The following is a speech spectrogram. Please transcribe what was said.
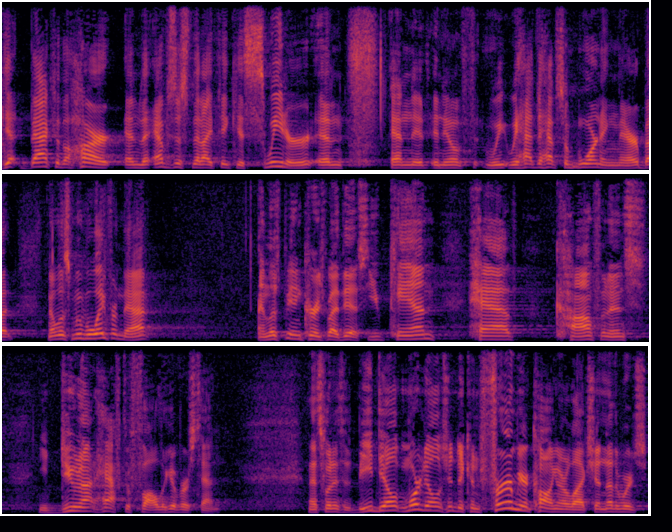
get back to the heart and the emphasis that I think is sweeter. And, and, it, and you know, we, we had to have some warning there. But now let's move away from that. And let's be encouraged by this. You can have confidence. You do not have to fall. Look at verse 10. That's what it says. Be dil- more diligent to confirm your calling or election. In other words,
